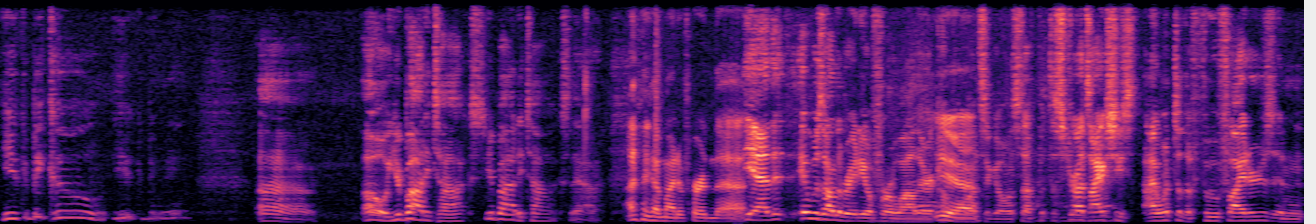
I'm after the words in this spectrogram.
You could be cool. You could be me. Uh, oh, your body talks. Your body talks. Yeah. I think I might have heard that. Yeah, th- it was on the radio for a while there, a couple Yeah. months ago and stuff. But the Struts, I actually, I went to the Foo Fighters in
